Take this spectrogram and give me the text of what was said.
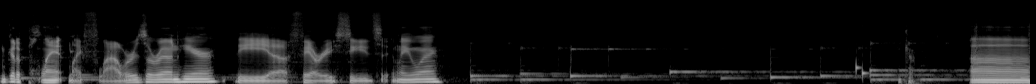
I'm gonna plant my flowers around here, the uh, fairy seeds anyway. Uh,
